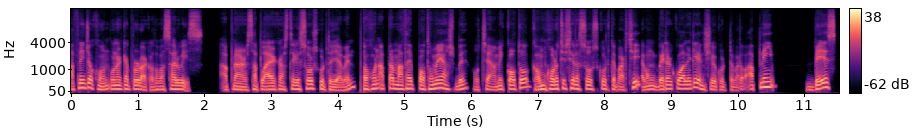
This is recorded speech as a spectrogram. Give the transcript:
আপনি যখন কোনো একটা প্রোডাক্ট অথবা সার্ভিস আপনার সাপ্লায়ার কাছ থেকে সোর্স করতে যাবেন, তখন আপনার মাথায় প্রথমেই আসবে হচ্ছে আমি কত কম খরচে সেটা সোর্স করতে পারছি এবং বেটার কোয়ালিটি এনশিওর করতে পারব। তো আপনি best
